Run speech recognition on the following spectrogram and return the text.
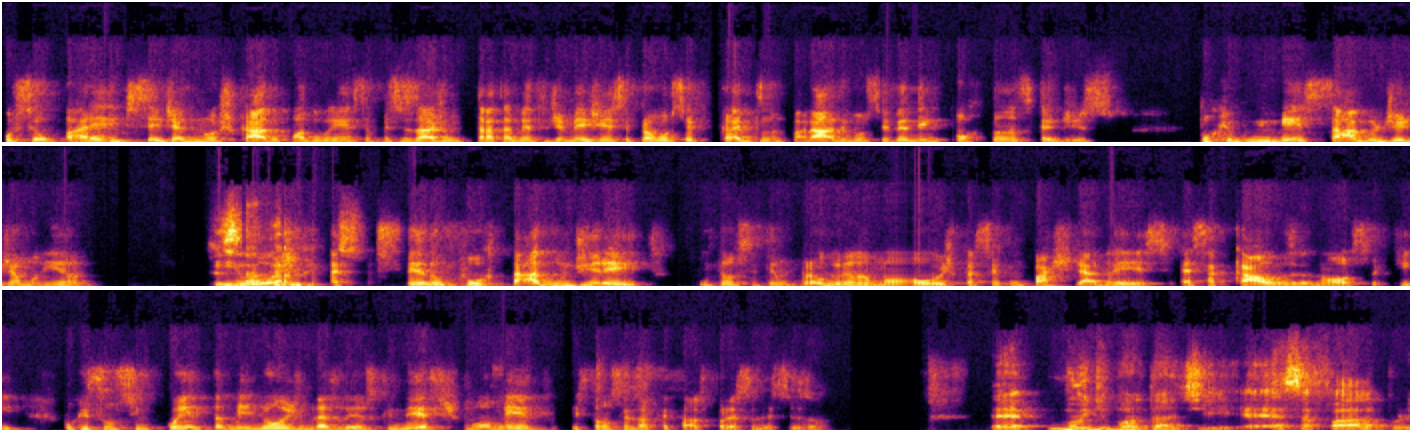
o seu parente ser diagnosticado com a doença, precisar de um tratamento de emergência para você ficar desamparado e você ver a importância disso. Porque ninguém sabe o dia de amanhã. Exatamente. E hoje está sendo furtado um direito. Então, se tem um programa hoje para ser compartilhado, é esse, essa causa nossa aqui, porque são 50 milhões de brasileiros que, neste momento, estão sendo afetados por essa decisão. É muito importante essa fala, por,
